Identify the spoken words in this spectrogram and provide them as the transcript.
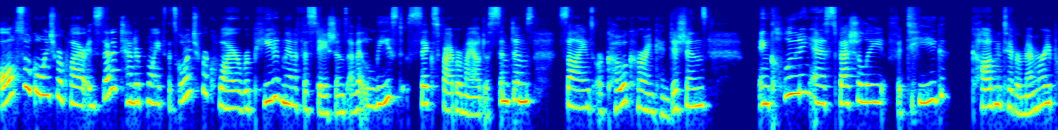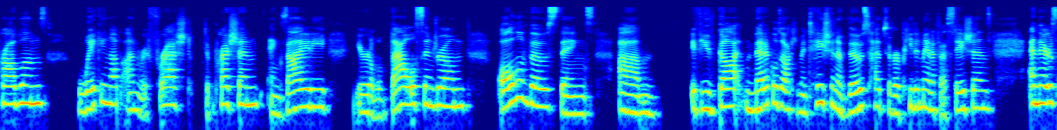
also going to require, instead of tender points, it's going to require repeated manifestations of at least six fibromyalgia symptoms, signs, or co occurring conditions, including and especially fatigue, cognitive or memory problems, waking up unrefreshed, depression, anxiety, irritable bowel syndrome, all of those things. Um, if you've got medical documentation of those types of repeated manifestations, and there's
